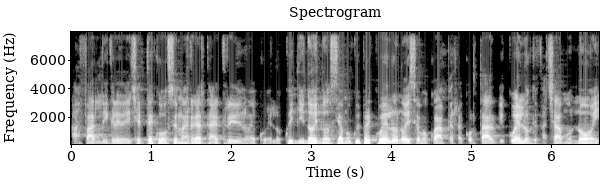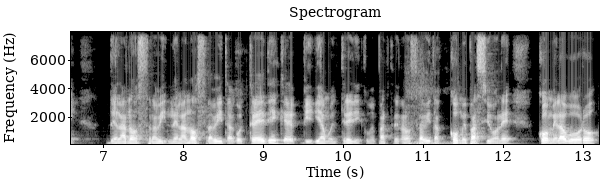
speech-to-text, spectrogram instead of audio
a fargli credere certe cose, ma in realtà il trading non è quello. Quindi noi non siamo qui per quello, noi siamo qua per raccontarvi quello che facciamo noi nostra, nella nostra vita col trading, che viviamo il trading come parte della nostra vita, come passione, come lavoro,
